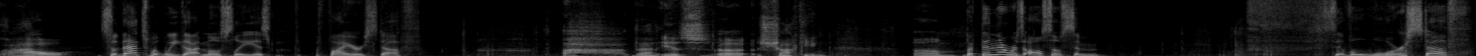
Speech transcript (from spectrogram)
Wow. So that's what we got mostly is fire stuff. That is uh, shocking. But then there was also some Civil War stuff.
